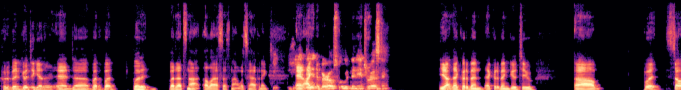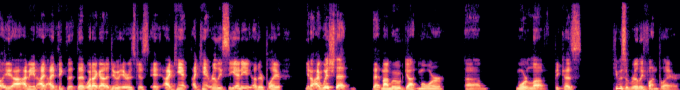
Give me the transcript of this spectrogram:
could have been good together. And uh, but but but it but that's not alas that's not what's happening He, And I- Dana Barros would have been interesting. yeah that could have been that could have been good too um but so yeah i mean i i think that that what i got to do here is just it, i can't i can't really see any other player you know i wish that that mahmoud got more um, more love because he was a really fun player,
